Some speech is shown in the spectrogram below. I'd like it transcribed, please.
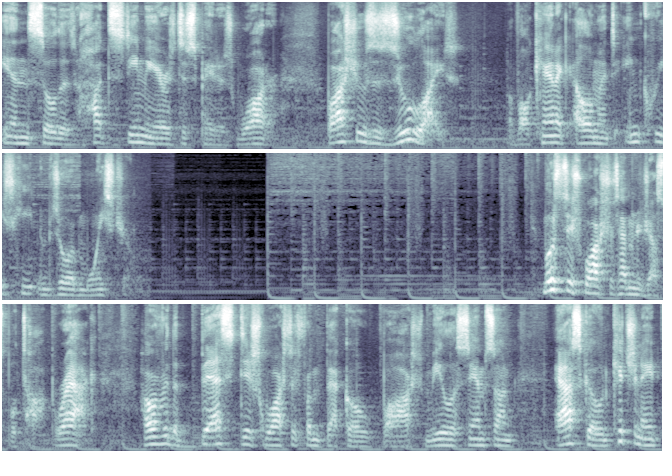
in so the hot steamy air is dissipated as water. Bosch uses zeolite, a volcanic element to increase heat and absorb moisture. Most dishwashers have an adjustable top rack. However, the best dishwashers from Beko, Bosch, Miele, Samsung, Asko, and KitchenAid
